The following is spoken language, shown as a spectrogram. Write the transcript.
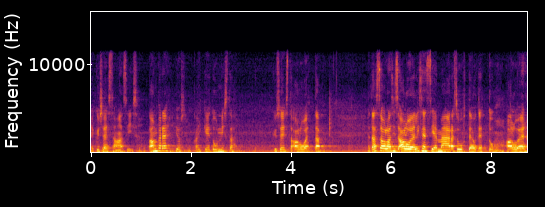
ja kyseessä on siis Tampere, jos kaikki ei tunnista kyseistä aluetta. Ja tässä ollaan siis alueen lisenssien määrä suhteutettu alueen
